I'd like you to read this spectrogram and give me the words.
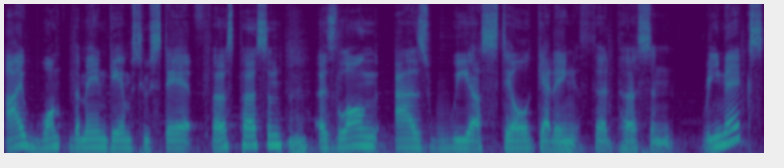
I want the main games to stay at first person mm-hmm. as long as we are still getting third person remakes.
